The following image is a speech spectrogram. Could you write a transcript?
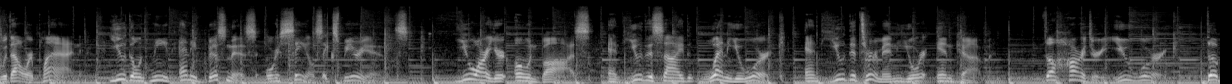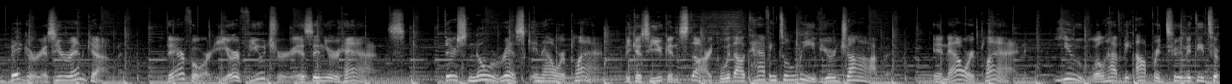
With our plan, you don't need any business or sales experience. You are your own boss and you decide when you work and you determine your income. The harder you work, the bigger is your income. Therefore, your future is in your hands. There's no risk in our plan because you can start without having to leave your job. In our plan, you will have the opportunity to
